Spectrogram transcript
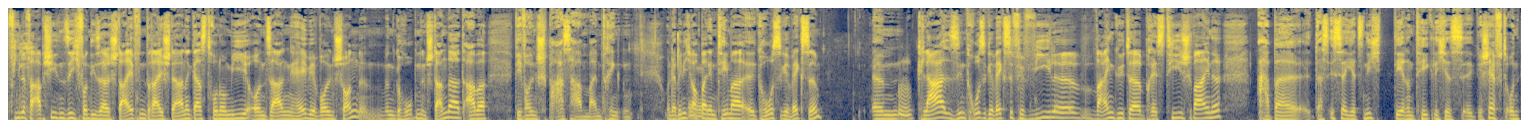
viele verabschieden sich von dieser steifen Drei-Sterne-Gastronomie und sagen, hey, wir wollen schon einen gehobenen Standard, aber wir wollen Spaß haben beim Trinken. Und da bin ich auch bei dem Thema äh, große Gewächse. Ähm, Klar sind große Gewächse für viele Weingüter Prestigeweine, aber das ist ja jetzt nicht deren tägliches äh, Geschäft und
